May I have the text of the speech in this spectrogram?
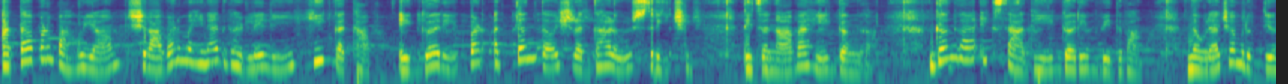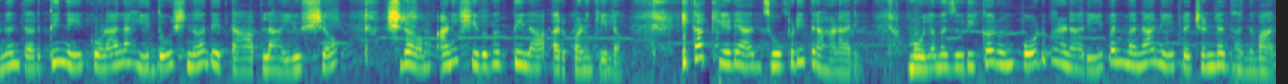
आता आपण पाहूया श्रावण महिन्यात घडलेली ही कथा. एक गरीब पण अत्यंत श्रद्धाळू स्त्रीची. तिचं नाव आहे गंगा. गंगा एक साधी गरीब विधवा. नवऱ्याच्या मृत्यूनंतर तिने कोणालाही दोष न देता आपलं आयुष्य श्रम आणि शिवभक्तीला अर्पण केलं. एका खेड्यात झोपडीत राहणारी. मोलमजुरी करून पोट भरणारी पण मनाने प्रचंड धनवान.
